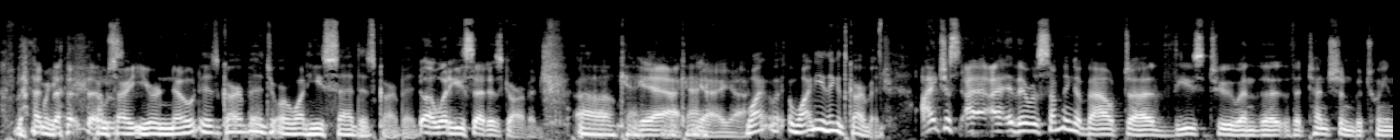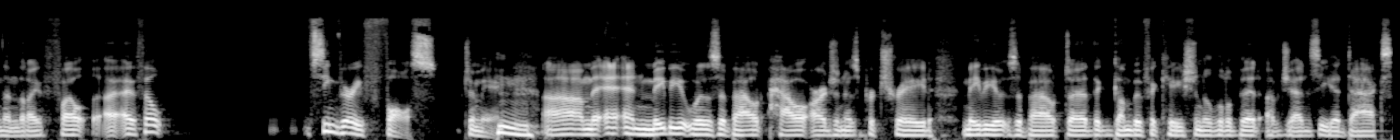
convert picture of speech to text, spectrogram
that, Wait, that, that I'm was, sorry. Your note is garbage, or what he said is garbage? Uh, what he said is garbage. Oh, okay. Yeah, okay. yeah, yeah. Why? Why do you think it's garbage? I just, I, I, there was something about uh, these two and the the tension between them that I felt, I, I felt seemed very false to me. Hmm. Um, and, and, maybe it was about how Arjun is portrayed. Maybe it was about uh, the gumbification a little bit of Jadzia Dax.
